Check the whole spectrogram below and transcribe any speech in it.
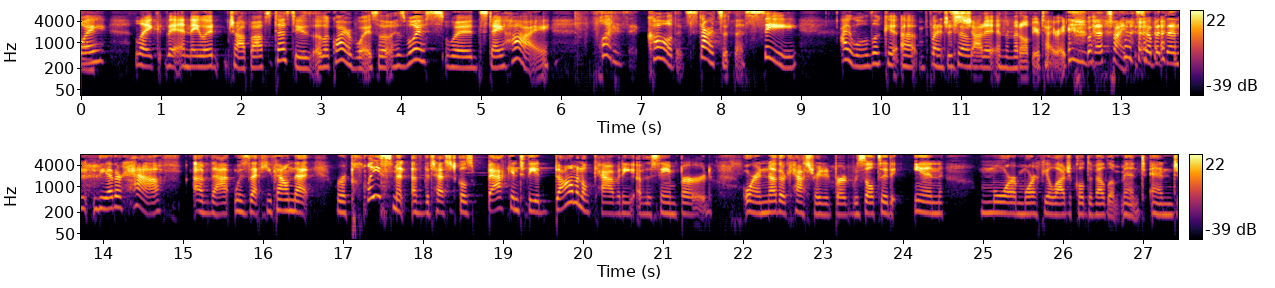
boy, like they, and they would chop off the testes of the choir boy so his voice would stay high. What is it called? It starts with a C. I will look it up, but But just so- shout it in the middle of your tirade. That's fine. So, but then the other half of that was that he found that replacement of the testicles back into the abdominal cavity of the same bird or another castrated bird resulted in more morphological development and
